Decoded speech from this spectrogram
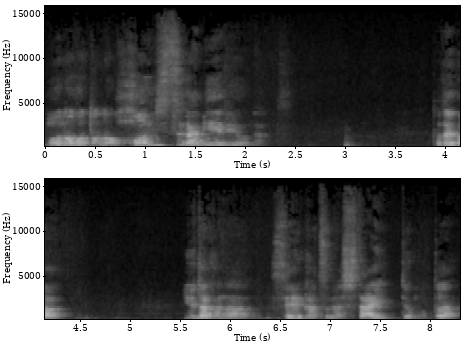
物事の本質が見えるようになる。例えば豊かな生活がしたいって思ったら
